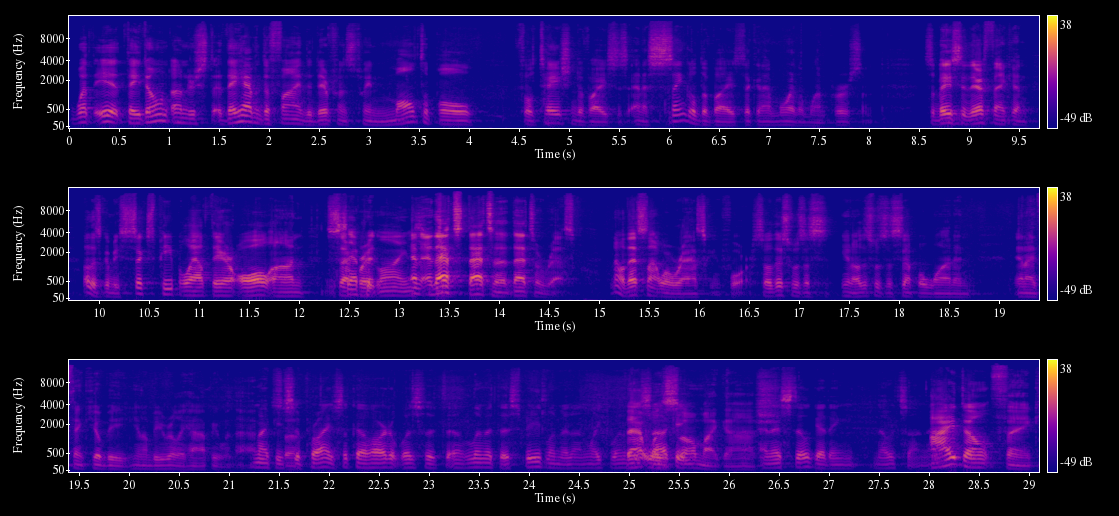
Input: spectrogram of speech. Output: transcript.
what it, they don't understand, they haven't defined the difference between multiple flotation devices and a single device that can have more than one person. So basically, they're thinking, oh, there's going to be six people out there all on separate, Separate lines. and, and that's that's a that's a risk. No, that's not what we're asking for. So this was a s- you know this was a simple one, and and I think he'll be you know be really happy with that. You might be So surprised. Look how hard it was to uh, limit the speed limit on Lake Winnipesaukee. That was oh my gosh. And they're still getting notes on that. I don't think.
